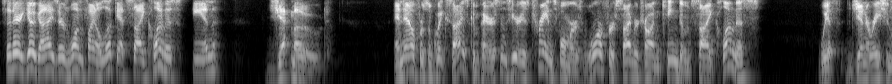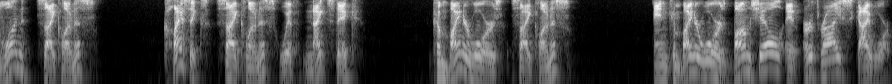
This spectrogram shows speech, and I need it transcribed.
So there you go, guys. There's one final look at Cyclonus in jet mode. And now for some quick size comparisons. Here is Transformers War for Cybertron Kingdom Cyclonus with Generation 1 Cyclonus, Classics Cyclonus with Nightstick, Combiner Wars Cyclonus, and Combiner Wars Bombshell and Earthrise Skywarp.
